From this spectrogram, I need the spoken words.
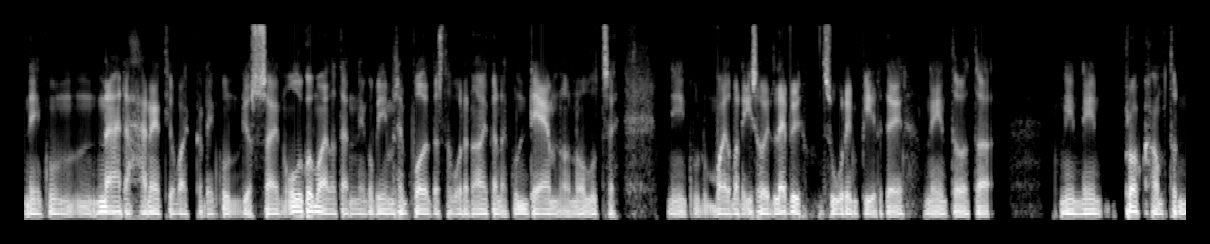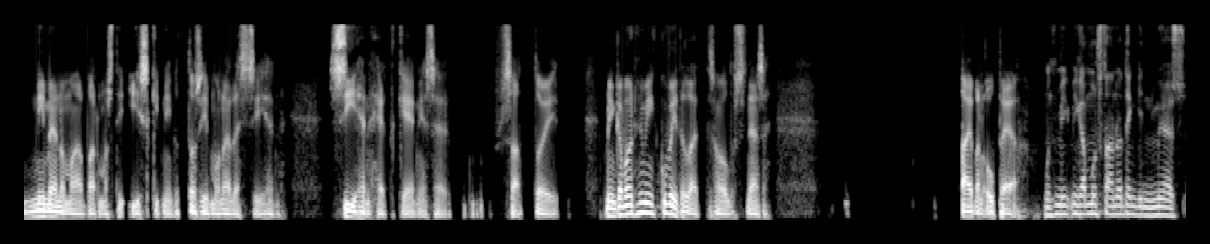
niin kuin nähdä hänet jo vaikka niin kuin jossain ulkomailla tämän niin kuin viimeisen puolentoista vuoden aikana, kun Damn on ollut se niin kuin maailman isoin levy suurin piirtein, niin tuota, niin, niin Brockhampton nimenomaan varmasti iski niin tosi monelle siihen, siihen hetkeen ja se saattoi, minkä voin hyvin kuvitella, että se on ollut sinänsä aivan upea. Mutta mikä musta on jotenkin myös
